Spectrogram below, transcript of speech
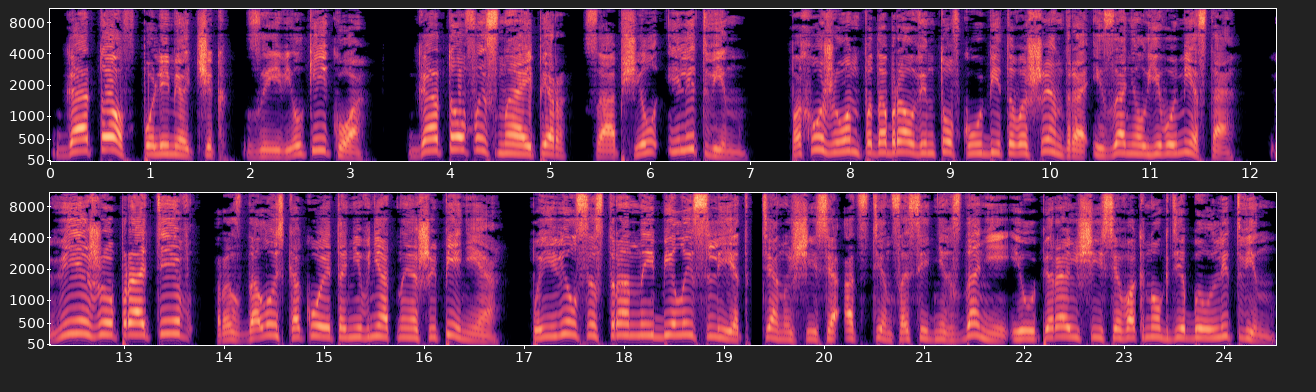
«Готов, пулеметчик!» — заявил Кейко. «Готов и снайпер!» — сообщил и Литвин. Похоже, он подобрал винтовку убитого Шендра и занял его место. «Вижу против...» Раздалось какое-то невнятное шипение. Появился странный белый след, тянущийся от стен соседних зданий и упирающийся в окно, где был Литвин.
